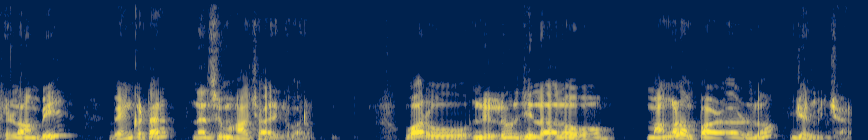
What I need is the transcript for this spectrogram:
కిళాంబి వెంకట నరసింహాచార్యులు వారు. వారు నెల్లూరు జిల్లాలో మంగళంపాడులో జన్మించారు.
